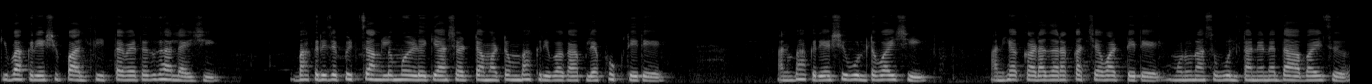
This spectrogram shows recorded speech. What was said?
की भाकरी अशी पालती तव्यातच घालायची. भाकरीचं पीठ चांगलं मळलं की अशा टमाटम भाकरी बघा आपल्या फुगते ते. आणि भाकरी अशी उलटवायची आणि ह्या कडा जरा कच्च्या वाटते ते. म्हणून असं उलताण्यानं दाबायचं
